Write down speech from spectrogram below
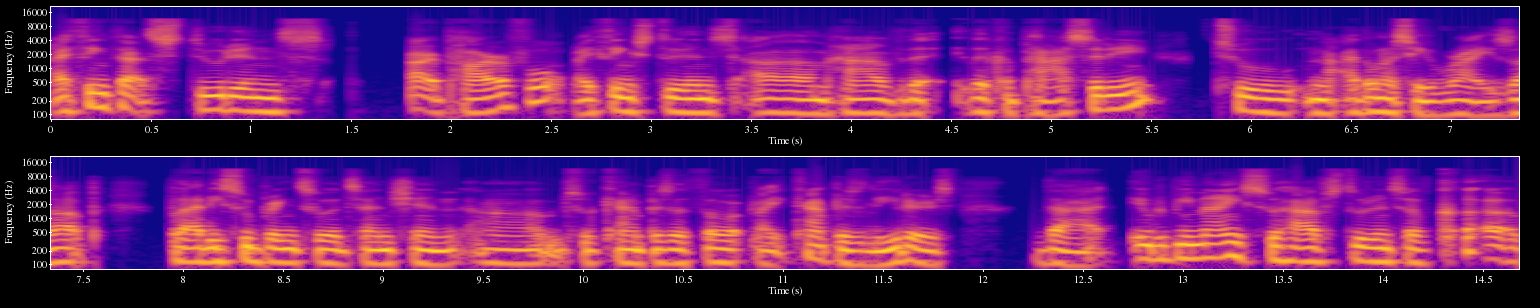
I think that students are powerful. I think students um, have the, the capacity to, I don't want to say rise up, but at least to bring to attention um, to campus author- like campus leaders that it would be nice to have students of uh,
